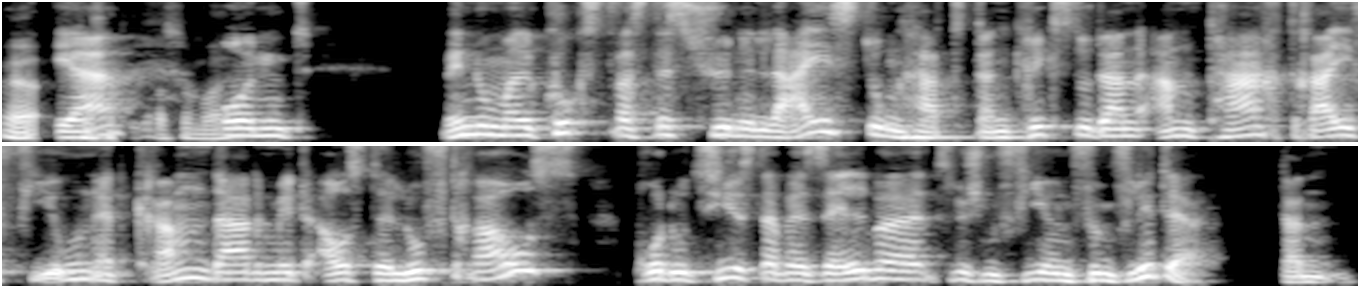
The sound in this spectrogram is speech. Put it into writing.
Ja. ja? Und wenn du mal guckst, was das für eine Leistung hat, dann kriegst du dann am Tag 300, 400 Gramm damit aus der Luft raus, produzierst aber selber zwischen vier und fünf Liter. Dann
